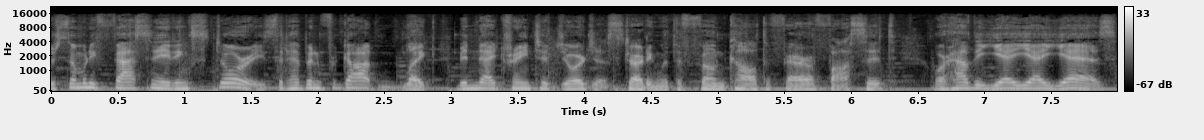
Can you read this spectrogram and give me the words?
There's so many fascinating stories that have been forgotten, like Midnight Train to Georgia, starting with a phone call to Farrah Fawcett, or how the Yeah Yeah Yeahs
